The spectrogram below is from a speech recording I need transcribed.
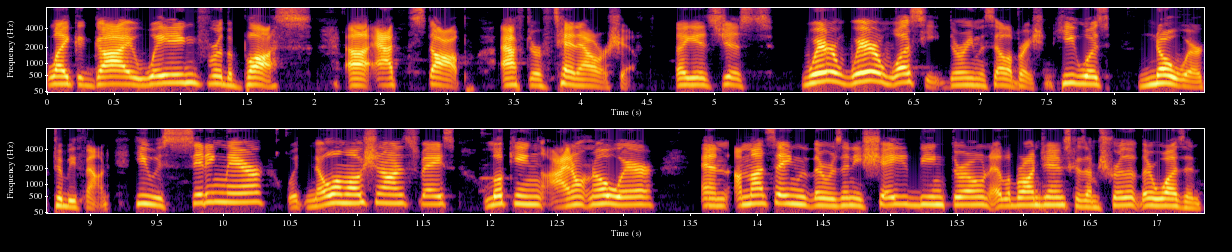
like a guy waiting for the bus uh, at the stop after a 10 hour shift. Like it's just where where was he during the celebration? He was nowhere to be found. He was sitting there with no emotion on his face, looking I don't know where. And I'm not saying that there was any shade being thrown at LeBron James because I'm sure that there wasn't,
